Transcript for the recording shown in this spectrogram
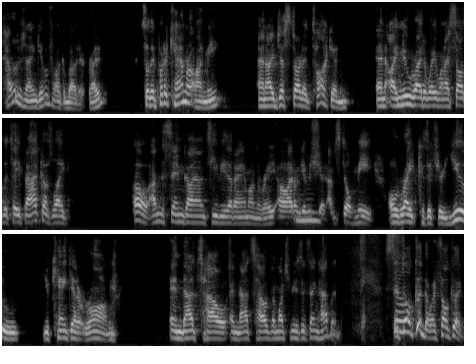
television. I didn't give a fuck about it, right? So they put a camera on me, and I just started talking. And I knew right away when I saw the tape back, I was like, "Oh, I'm the same guy on TV that I am on the radio. Oh, I don't give a Mhm. shit. I'm still me. Oh, right, because if you're you, you can't get it wrong." And that's how, and that's how the much music thing happened. So it felt good though. It felt good.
